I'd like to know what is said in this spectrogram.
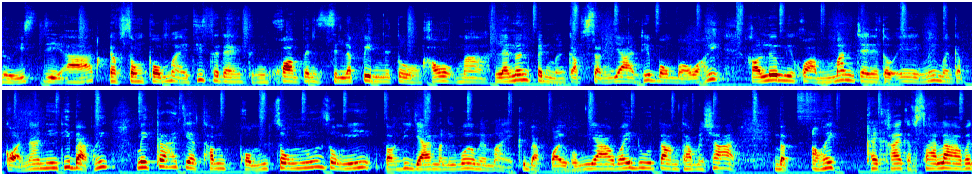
ลุยส์ดีอาร์ตกับทรงผมใหม่ที่แสดงถึงความเป็นศิลปินในตัวของเขาออกมา และนั่นเป็นเหมือนกับสัญญาณที่บ่งบอกว่าเฮ้ยเขาเริ่มมีความมั่นใจในตัวเอง ไม่เหมือนกับก่อนหน้านี้ที่แบบเฮ้ยไม่กล้าจะทำผมทรงนู้นทรงนี้ ตอนที่ย้ายมาริเวอร์ใหม่ๆ คือแบบปล่อยผมยาวไว้ดูตามธรรมชาติ แบบเอาให้ คล้ายๆ กับซาร่าไว้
